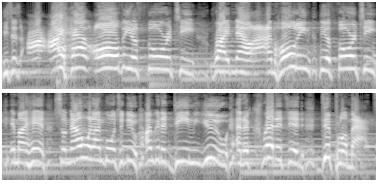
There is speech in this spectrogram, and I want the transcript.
He says, I, I, have all the authority right now. I, I'm holding the authority in my hand. So now, what I'm going to do, I'm going to deem you an accredited diplomat.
